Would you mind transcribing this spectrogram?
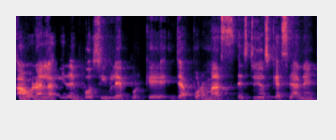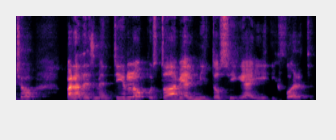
ahora la vida imposible porque ya por más estudios que se han hecho para desmentirlo, pues todavía el mito sigue ahí y fuerte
